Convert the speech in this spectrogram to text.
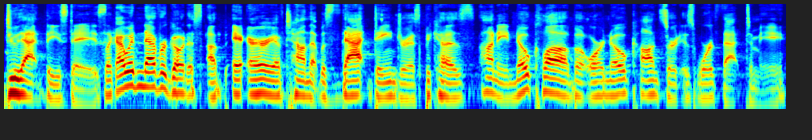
do that these days like i would never go to s- a a area of town that was that dangerous because honey no club or no concert is worth that to me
